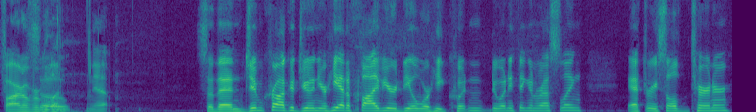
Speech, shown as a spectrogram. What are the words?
Fired over So- blood. Yep. So then Jim Crockett Jr. he had a five year deal where he couldn't do anything in wrestling after he sold to Turner.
